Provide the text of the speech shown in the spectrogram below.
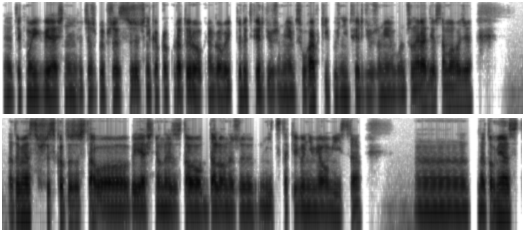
e, tych moich wyjaśnień, chociażby przez rzecznika prokuratury okręgowej, który twierdził, że miałem słuchawki, później twierdził, że miałem włączone radio w samochodzie. Natomiast wszystko to zostało wyjaśnione, zostało oddalone, że nic takiego nie miało miejsca. E, natomiast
